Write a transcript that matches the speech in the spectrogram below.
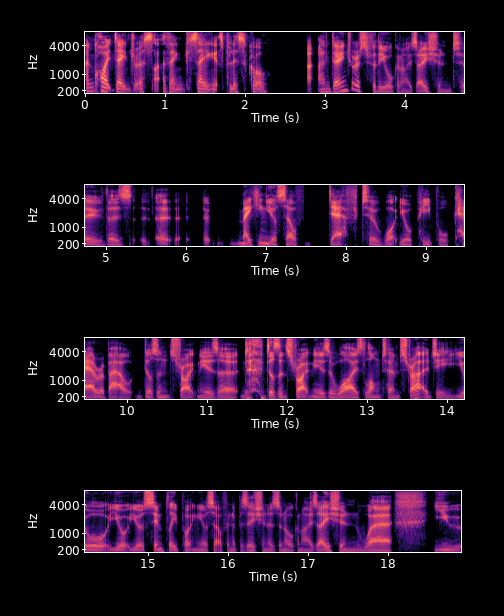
and quite dangerous, I think, saying it's political and dangerous for the organization too there's uh, uh, making yourself deaf to what your people care about doesn't strike me as a doesn't strike me as a wise long-term strategy. You're you're you're simply putting yourself in a position as an organization where you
